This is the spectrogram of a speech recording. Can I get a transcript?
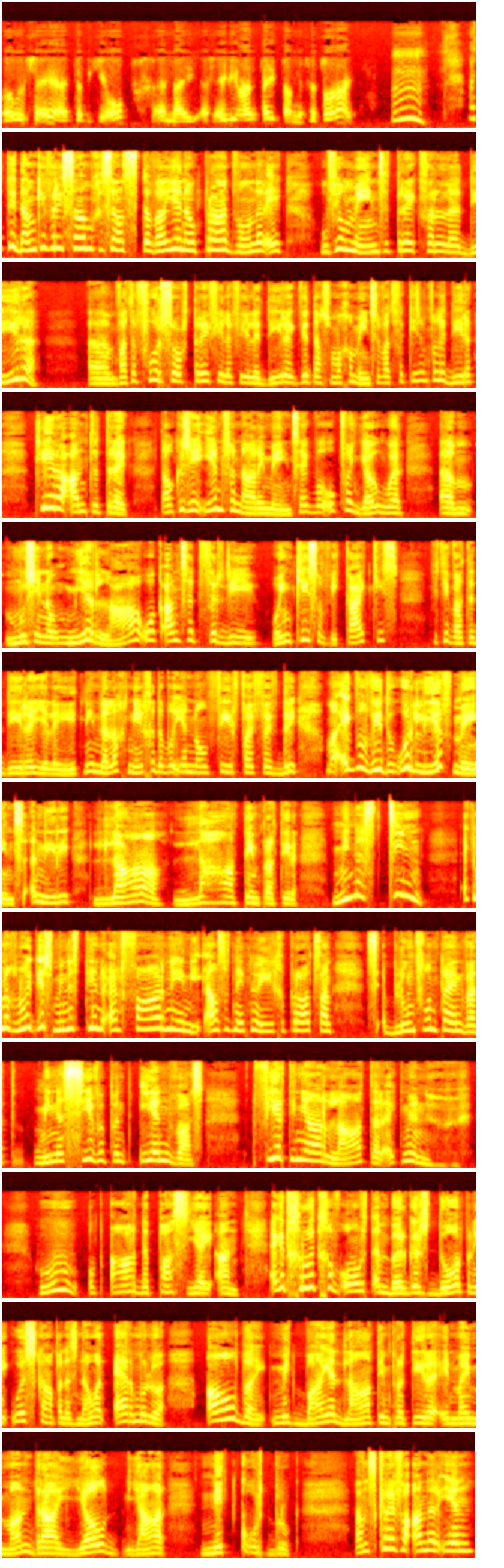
wou sê hy het 'n bietjie op en hy is uit die wind uit dan is dit alraai. Mm. Atie, dankie vir die saamgesels. Terwyl jy nou praat, wonder ek hoeveel mense trek vir hulle diere. Ehm uh, watter voorsorg tref julle vir julle diere? Ek weet daar sommige mense wat verkies om vir hulle diere klere aan te trek. Dalk is jy een van daardie mense. Ek wil ook van jou hoor, ehm um, moes jy nou meer la ook aansit vir die hondjies of die katjies? weet nie watter diere jy het nie 0891104553 maar ek wil weet hoe oorleef mense in hierdie la la temperature minus 10 ek het nog nooit eers minus 10 ervaar nie nie els het net nou hier gepraat van Bloemfontein wat minus 7.1 was 14 jaar later ek meen Hoe op aarde pas jy aan? Ek het groot geword in Burgersdorp in die Ooskaap en is nou in Ermelo, albei met baie lae temperature en my man dra heel jaar net kortbroek. Dan skryf 'n ander een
